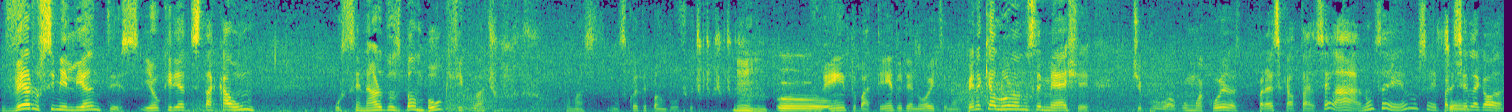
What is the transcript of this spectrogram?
verossimilhantes. E eu queria destacar um, o cenário dos bambu que fica lá, tchu, tchu, tchu, tem umas, umas coisas de bambu, fica Uhum. O... vento batendo de noite, né? Pena que a Luna não se mexe. Tipo, alguma coisa, parece que ela tá, sei lá, não sei, eu não sei. Parecia Sim. legal,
